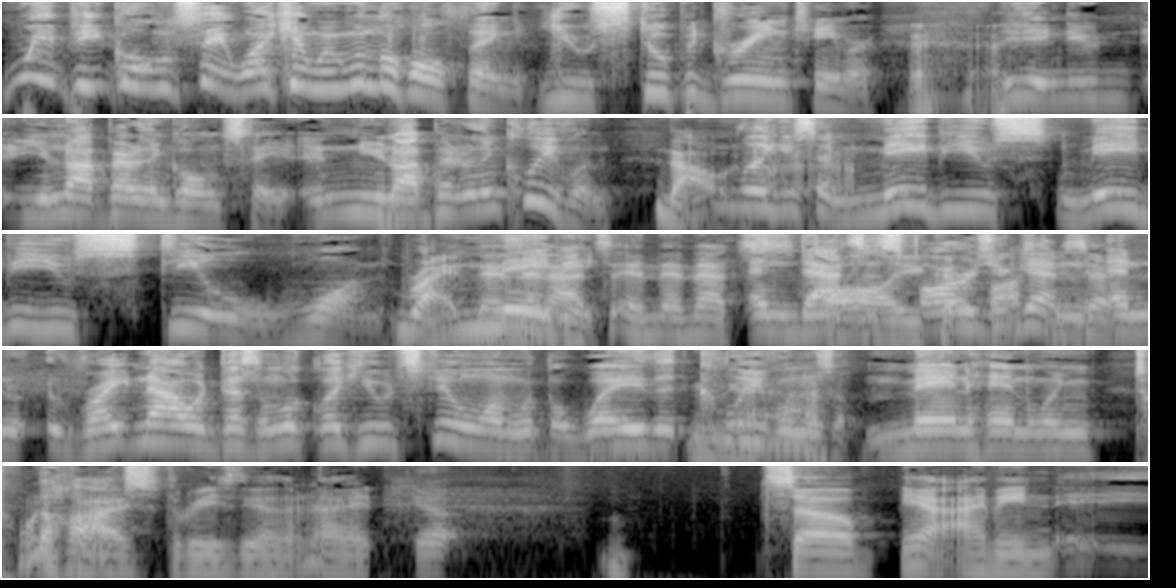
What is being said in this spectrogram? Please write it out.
We beat Golden State. Why can't we win the whole thing? You stupid green teamer. You- You're not better than Golden State, and you're not better than Cleveland. No, like no, you said, no. maybe you maybe you steal one. Right, and maybe, that's- and then that's and that's all as far as you're getting. say. And right now, it doesn't look like you would steal one with the way that Cleveland was manhandling the Hawks. threes the other night. Yep. So yeah, I mean,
